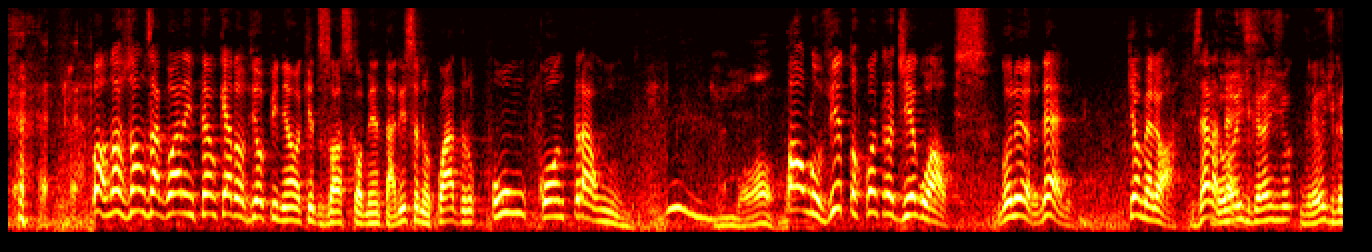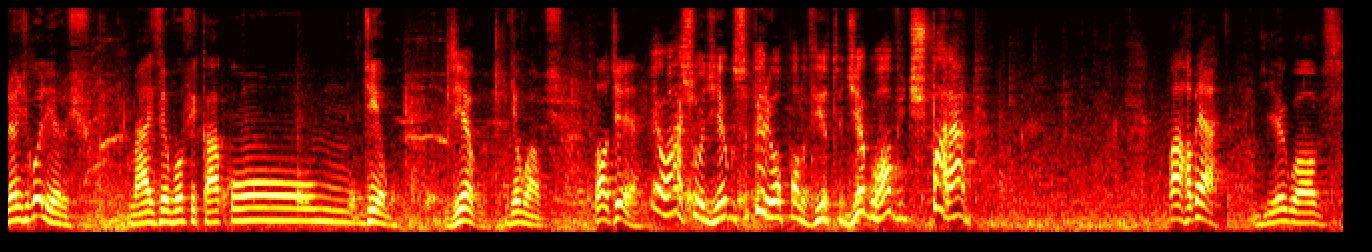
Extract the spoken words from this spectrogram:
Bom, nós vamos agora então. Quero ouvir a opinião aqui dos nossos comentaristas no quadro Um contra Um. Bom. Paulo Vitor contra Diego Alves. Goleiro, Nélio. Quem é o melhor? 0 a 10. Dois grandes, dois grandes goleiros. Mas eu vou ficar com Diego. Diego? Diego Alves. Valdir. Eu acho o Diego superior ao Paulo Vitor. Diego Alves disparado. Fala, Roberto. Diego Alves,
